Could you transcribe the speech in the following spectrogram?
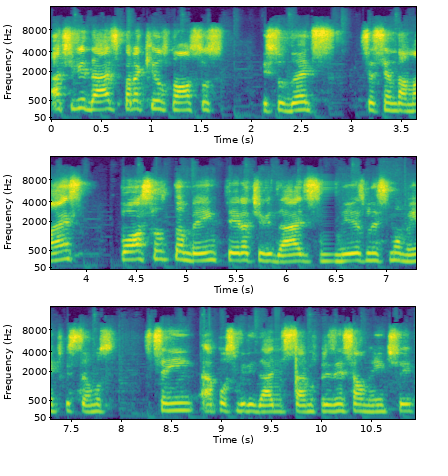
atividades para que os nossos estudantes 60 mais possam também ter atividades, mesmo nesse momento que estamos sem a possibilidade de estarmos presencialmente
